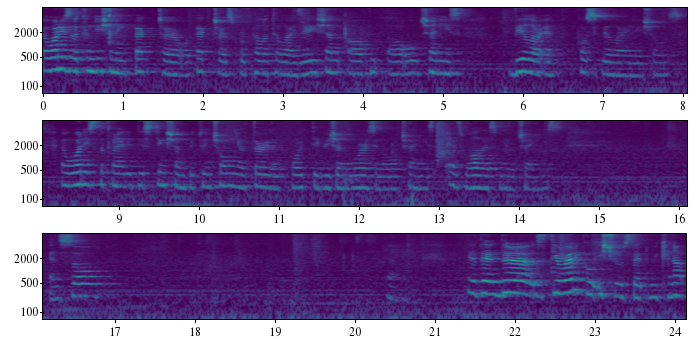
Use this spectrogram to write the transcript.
And what is the conditioning factor or factors for palatalization of uh, Old Chinese velar and post-velar initials? And what is the phonetic distinction between Chongniu third and fourth division words in Old Chinese as well as Middle Chinese? And so Yeah, there, there are theoretical issues that we cannot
